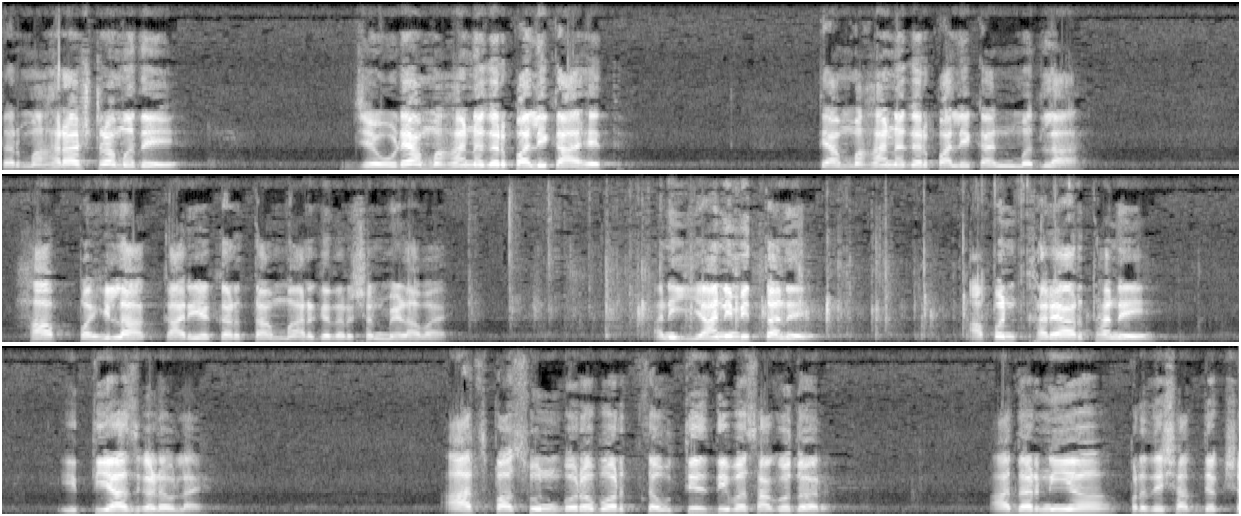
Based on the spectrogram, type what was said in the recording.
तर महाराष्ट्रामध्ये जेवढ्या महानगरपालिका आहेत त्या महानगरपालिकांमधला हा पहिला कार्यकर्ता मार्गदर्शन मेळावा आहे. आणि या निमित्ताने आपण खऱ्या अर्थाने इतिहास घडवला आहे आजपासून बरोबर चौतीस दिवस अगोदर आदरणीय प्रदेशाध्यक्ष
